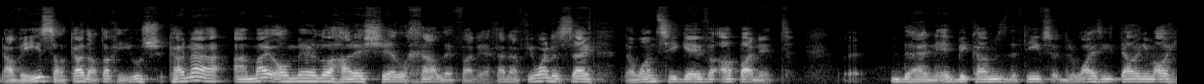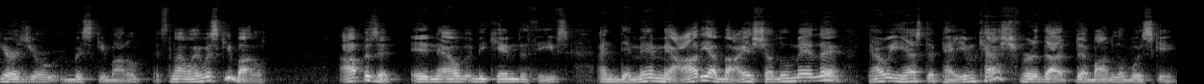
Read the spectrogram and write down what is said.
Now ve'isal kadatach Yush kana amai omer lo hare shelcha. Now if you want to say that once he gave up on it, then it becomes the thief. So why is he telling him, oh, here's your whiskey bottle? It's not my whiskey bottle. Opposite. It now became the thieves. And now he has to pay him cash for that uh, bottle of whiskey.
